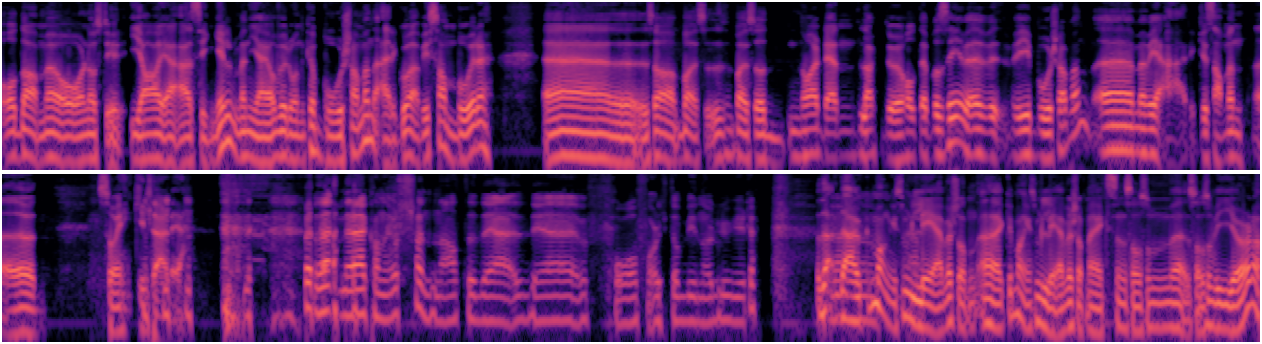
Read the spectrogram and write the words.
og dame og årene og styr. Ja, jeg er singel, men jeg og Veronica bor sammen, ergo er vi samboere. Eh, så, bare så bare så nå er den lagt død, holdt jeg på å si. Vi, vi bor sammen, eh, men vi er ikke sammen. Eh, så enkelt er det. Men jeg, men jeg kan jo skjønne at det, det får folk til å begynne å lure. Det, det er jo ikke mange som lever sånn Det er ikke mange som lever sammen med eksen sånn som, sånn som vi gjør, da.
